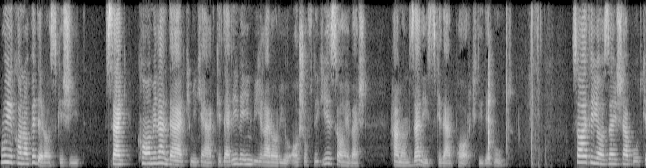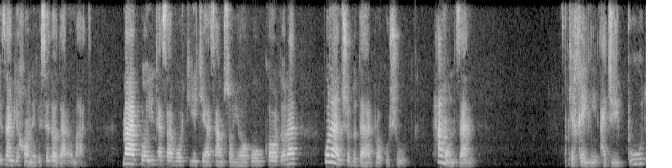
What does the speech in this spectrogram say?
روی کاناپه دراز کشید. سگ کاملا درک می کرد که دلیل این بیقراری و آشفتگی صاحبش همان زنی است که در پارک دیده بود. ساعت یازده شب بود که زنگ خانه به صدا درآمد. مرد با این تصور که یکی از همسایه ها با او کار دارد بلند شد و درب را گشود. همان زن که خیلی عجیب بود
